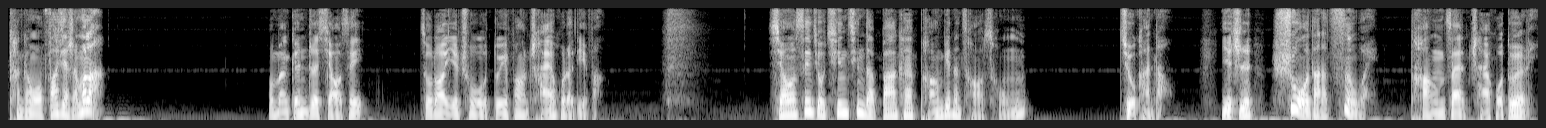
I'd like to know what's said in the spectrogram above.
看看我发现什么了！我们跟着小 C 走到一处堆放柴火的地方，小 C 就轻轻的扒开旁边的草丛，就看到一只硕大的刺猬躺在柴火堆里，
